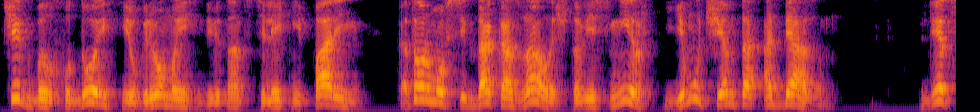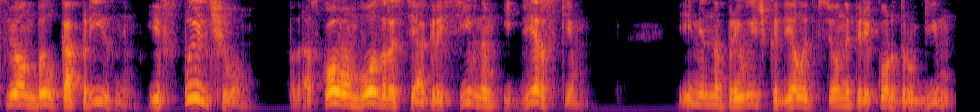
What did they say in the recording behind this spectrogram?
Чик был худой и угрюмый девятнадцатилетний парень, которому всегда казалось, что весь мир ему чем-то обязан. В детстве он был капризным и вспыльчивым, в подростковом возрасте агрессивным и дерзким. Именно привычка делать все наперекор другим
